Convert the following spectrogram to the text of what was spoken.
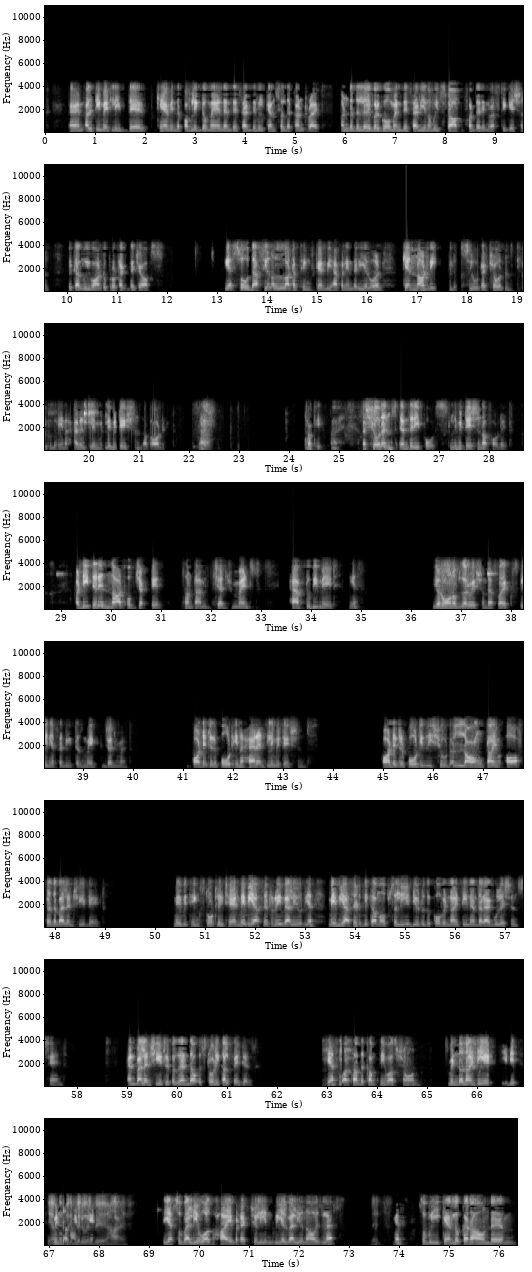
and ultimately they came in the public domain and they said they will cancel the contract. Under the labor government they said you know we stop further investigation because we want to protect the jobs. Yes so that's you know a lot of things can be happen in the real world. Cannot be absolute assurance due to the inherent lim- limitations of audit okay assurance and the reports limitation of audit Auditor is not objective. Sometimes judgments have to be made. Yes. Your own observation. That's why experienced auditors make judgment. Audit report inherent limitations. Audit report is issued a long time after the balance sheet date. Maybe things totally change. Maybe asset revalued. Yeah. Maybe asset become obsolete due to the COVID-19 and the regulations change and balance sheet represent the historical figures. Hmm. Yes, worth of the company was shown. Window 98 Yeah, window company value 98 will be high. yes, so value was high, but actually in real value now is less. Yes. Yes, so we can look around um,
